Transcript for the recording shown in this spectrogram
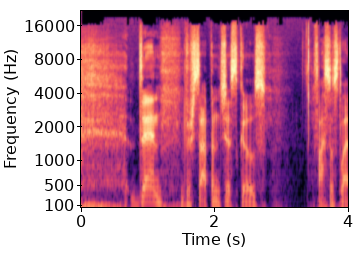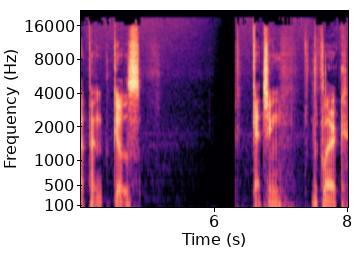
Then Verstappen just goes fastest lap and goes catching Leclerc.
